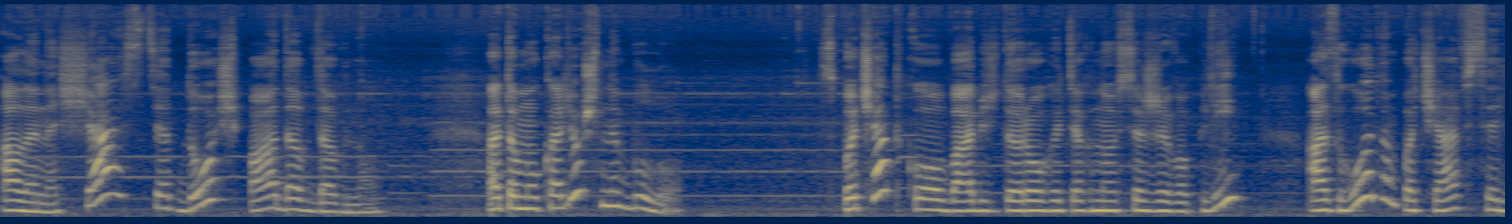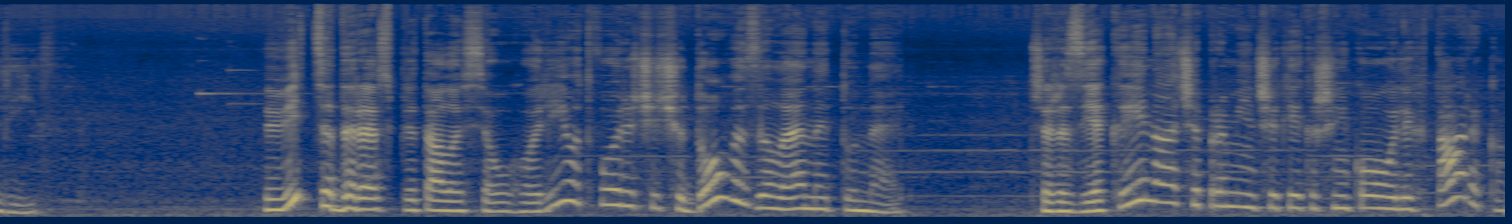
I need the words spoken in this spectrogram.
але, на щастя, дощ падав давно, а тому калюш не було. Спочатку обабіч дороги тягнувся живопліт, а згодом почався ліс. Віття дерев спліталося угорі, утворюючи чудовий зелений тунель, через який, наче промінчики кишенькового ліхтарика,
